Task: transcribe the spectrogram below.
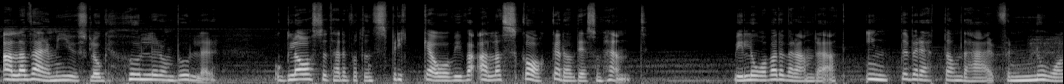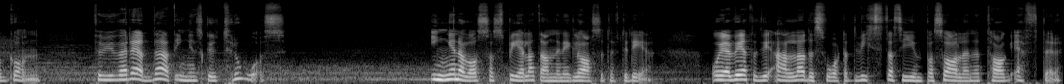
Alla värmeljus låg huller om buller och glaset hade fått en spricka och vi var alla skakade av det som hänt. Vi lovade varandra att inte berätta om det här för någon, för vi var rädda att ingen skulle tro oss. Ingen av oss har spelat anden i glaset efter det. Och jag vet att vi alla hade svårt att vistas i gympasalen ett tag efter.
